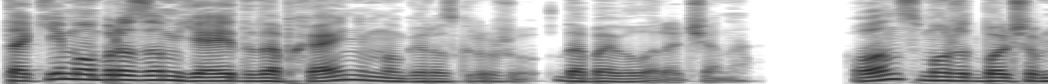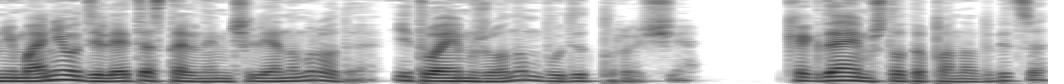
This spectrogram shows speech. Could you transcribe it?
«Таким образом, я и Дадабхай немного разгружу», — добавила Рачана. Он сможет больше внимания уделять остальным членам рода, и твоим женам будет проще. Когда им что-то понадобится,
